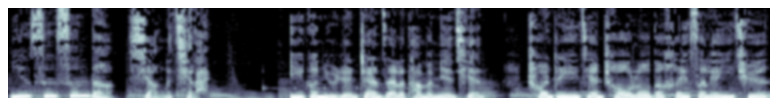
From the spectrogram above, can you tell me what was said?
阴森森的响了起来。一个女人站在了他们面前，穿着一件丑陋的黑色连衣裙。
